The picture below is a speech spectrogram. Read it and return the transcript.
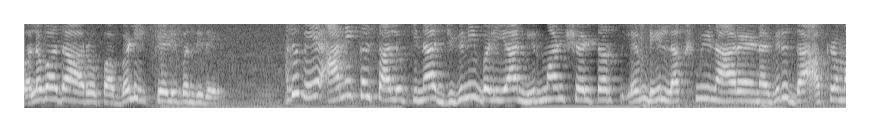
ಬಲವಾದ ಆರೋಪ ಬಳಿ ಕೇಳಿಬಂದಿದೆ. ಅದುವೇ ಆನೇಕಲ್ ತಾಲೂಕಿನ ಜಿಗಣಿ ಬಳಿಯ ನಿರ್ಮಾಣ್ ಶೆಲ್ಟರ್ಸ್ ಎಂಡಿ ಲಕ್ಷ್ಮೀನಾರಾಯಣ ವಿರುದ್ಧ ಅಕ್ರಮ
